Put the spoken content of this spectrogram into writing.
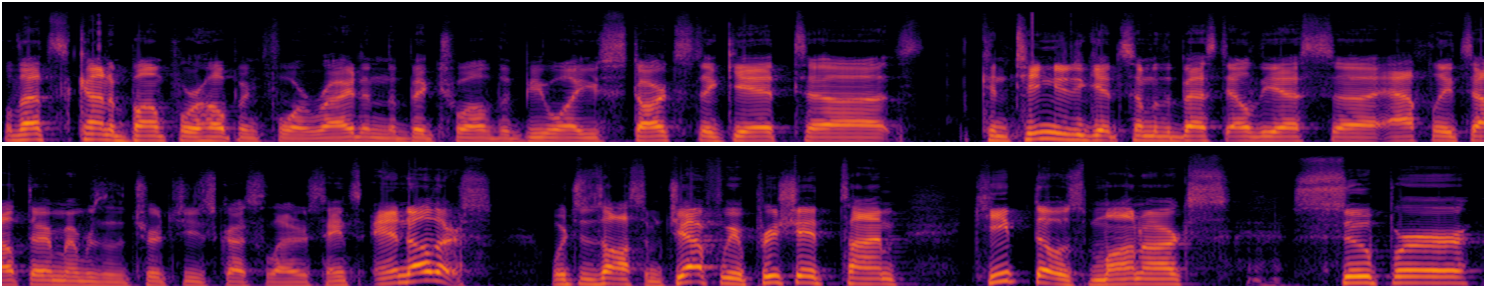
Well, that's the kind of bump we're hoping for, right? In the Big 12, the BYU starts to get, uh, continue to get some of the best LDS uh, athletes out there, members of the Church of Jesus Christ of Latter-day Saints, and others, which is awesome. Jeff, we appreciate the time. Keep those Monarchs super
